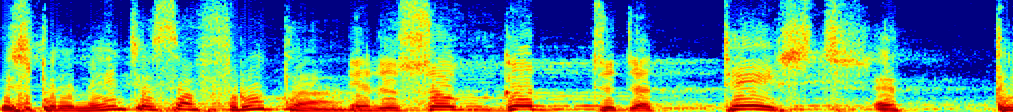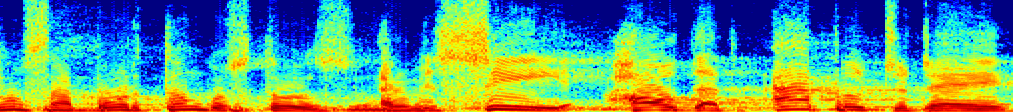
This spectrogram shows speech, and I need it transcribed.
Experimente essa fruta. It is so good to the taste. É, tem um sabor tão gostoso. And we see how that apple today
